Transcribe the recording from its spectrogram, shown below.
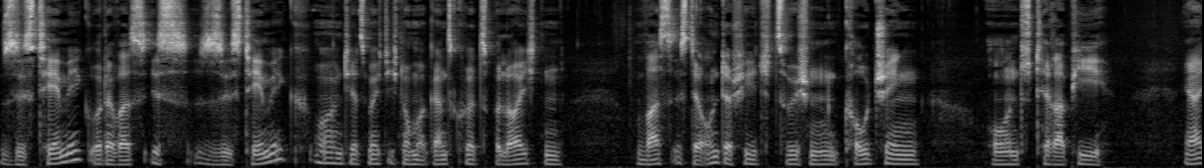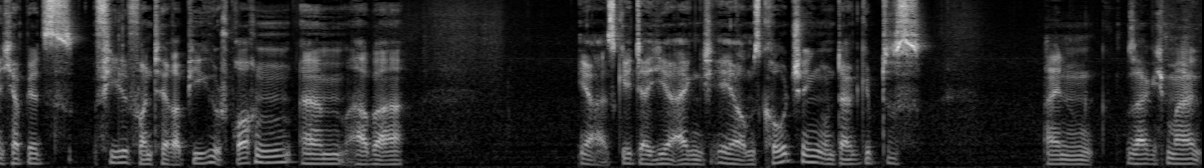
Systemik oder was ist Systemik und jetzt möchte ich noch mal ganz kurz beleuchten, was ist der Unterschied zwischen Coaching und Therapie. Ja, ich habe jetzt viel von Therapie gesprochen, ähm, aber ja, es geht ja hier eigentlich eher ums Coaching und da gibt es einen, sage ich mal,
